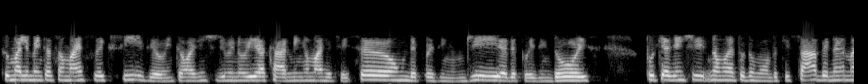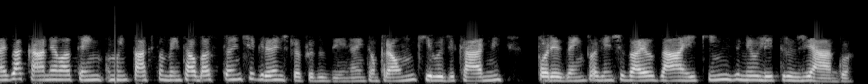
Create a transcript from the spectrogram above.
para uma alimentação mais flexível. Então a gente diminuir a carne em uma refeição, depois em um dia, depois em dois, porque a gente não é todo mundo que sabe, né? Mas a carne ela tem um impacto ambiental bastante grande para produzir, né? Então para um quilo de carne, por exemplo, a gente vai usar aí 15 mil litros de água.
